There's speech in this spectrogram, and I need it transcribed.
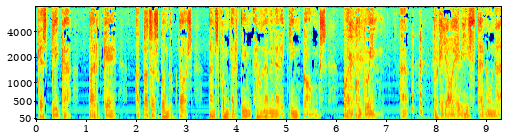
que explica per què a tots els conductors ens convertim en una mena de King Kongs quan conduïm. Eh? Perquè jo he vist en una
